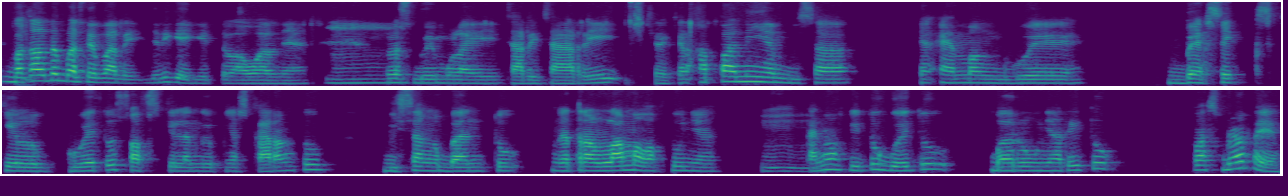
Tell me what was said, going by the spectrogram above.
Bakal debat setiap hari. Jadi kayak gitu awalnya. Hmm. Terus gue mulai cari-cari, kira-kira apa nih yang bisa, yang emang gue basic skill gue tuh, soft skill yang gue punya sekarang tuh bisa ngebantu, nggak terlalu lama waktunya. Hmm. Karena waktu itu gue itu baru nyari tuh kelas berapa ya?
